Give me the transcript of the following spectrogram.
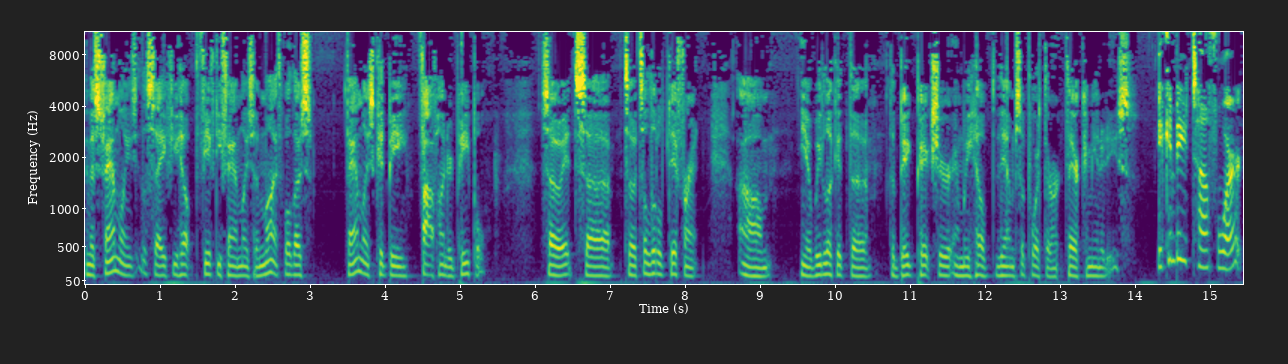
and those families, let's say if you help 50 families a month, well, those families could be 500 people. So it's uh, so it's a little different. Um, you know, we look at the the big picture and we help them support their their communities. It can be tough work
